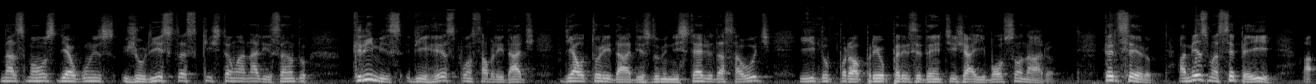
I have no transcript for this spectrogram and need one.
nas mãos de alguns juristas que estão analisando crimes de responsabilidade de autoridades do Ministério da Saúde e do próprio presidente Jair Bolsonaro. Terceiro, a mesma CPI a,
